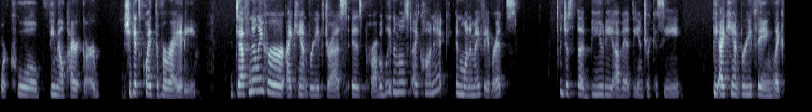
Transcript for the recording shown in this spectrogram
or cool female pirate garb. She gets quite the variety. Definitely her I Can't Breathe dress is probably the most iconic and one of my favorites. Just the beauty of it, the intricacy, the I Can't Breathe thing, like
